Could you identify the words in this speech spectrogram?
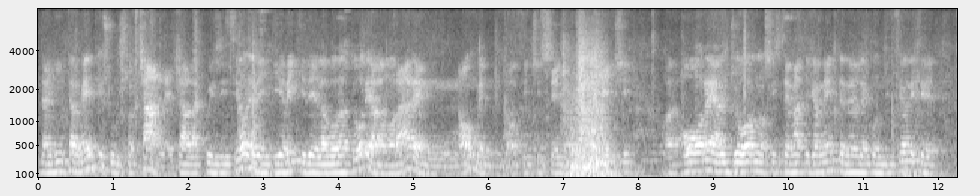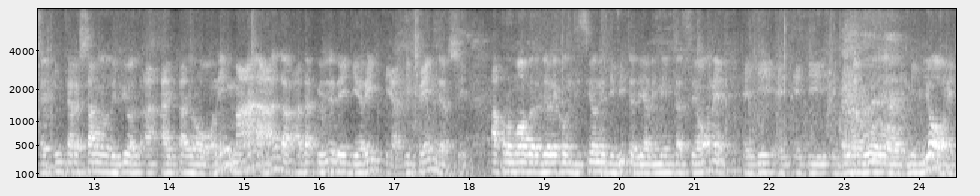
dagli interventi sul sociale, dall'acquisizione dei diritti dei lavoratori a lavorare non 12, 16, 10 ore al giorno sistematicamente nelle condizioni che eh, interessavano di più ai padroni, ma ad, acquisire dei diritti, a difendersi, a promuovere delle condizioni di vita di alimentazione e di, e, e di, e di lavoro migliori.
